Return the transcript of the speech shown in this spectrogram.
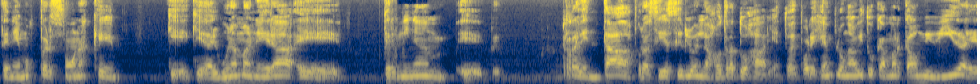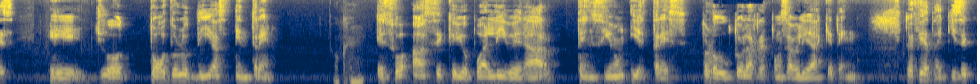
tenemos personas que, que, de alguna manera eh, terminan eh, reventadas, por así decirlo, en las otras dos áreas. Entonces, por ejemplo, un hábito que ha marcado mi vida es eh, yo todos los días entreno. Eso hace que yo pueda liberar tensión y estrés, producto de las responsabilidades que tengo. Entonces, fíjate, aquí se,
